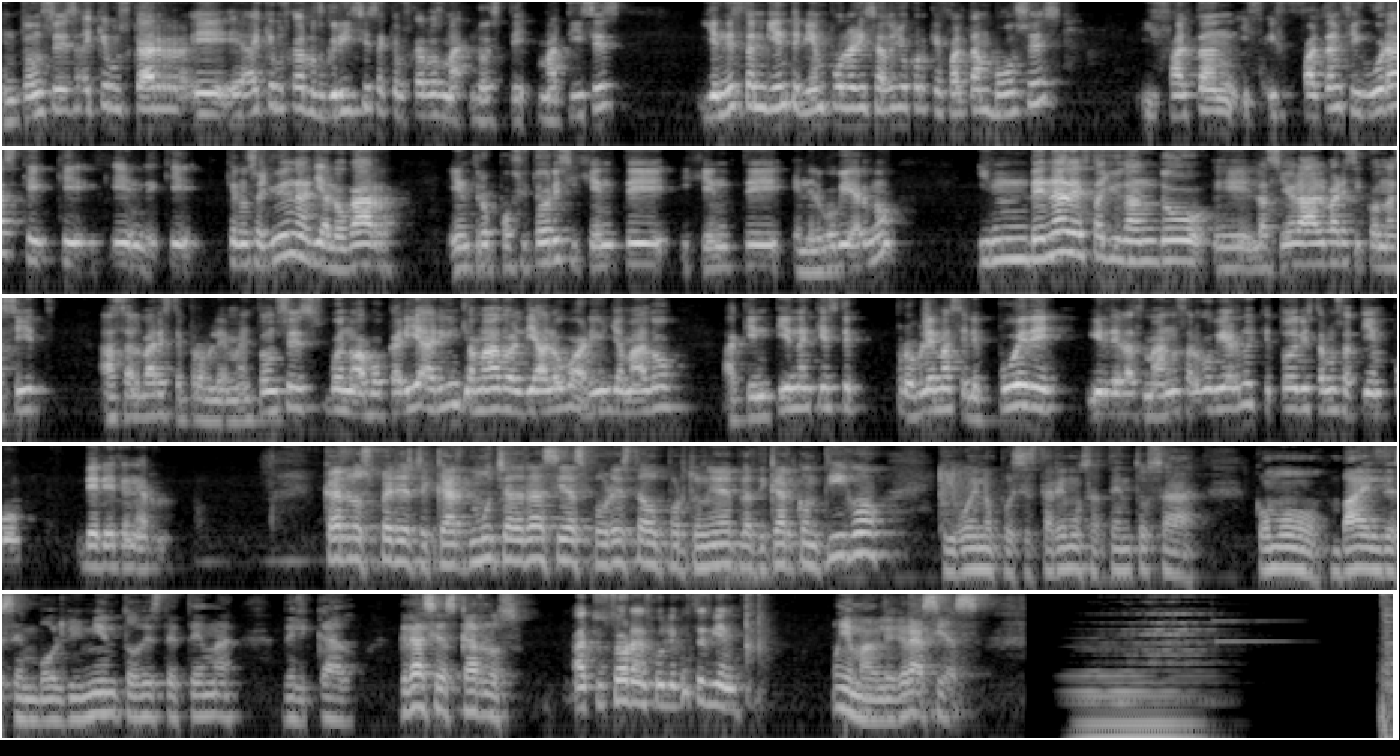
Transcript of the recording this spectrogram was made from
Entonces hay que buscar, hay que buscar los grises, hay que buscar los, este, matices y en este ambiente bien polarizado yo creo que faltan voces y faltan, faltan figuras que, nos ayuden a dialogar entre opositores y gente, y gente en el gobierno. Y de nada está ayudando eh, la señora Álvarez y Conacit a salvar este problema. Entonces, bueno, abocaría, haría un llamado al diálogo, haría un llamado a que entiendan que este problema se le puede ir de las manos al gobierno y que todavía estamos a tiempo de detenerlo. Carlos Pérez Ricard, muchas gracias por esta oportunidad de platicar contigo y bueno, pues estaremos atentos a cómo va el desenvolvimiento de este tema delicado. Gracias, Carlos. A tus órdenes, Julio, que estés bien. Muy amable, gracias.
